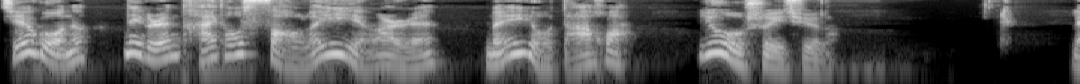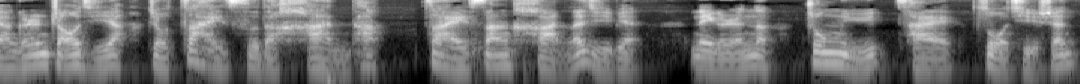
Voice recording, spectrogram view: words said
结果呢？那个人抬头扫了一眼二人，没有答话，又睡去了。两个人着急啊，就再次的喊他，再三喊了几遍。那个人呢，终于才坐起身，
